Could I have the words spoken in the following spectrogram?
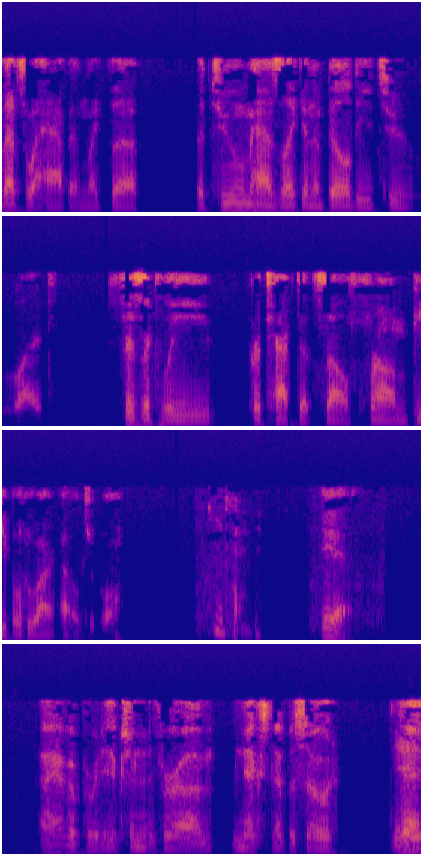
that's what happened. Like the the tomb has like an ability to like physically protect itself from people who aren't eligible. Okay. Yeah. I have a prediction for um next episode. Yeah.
